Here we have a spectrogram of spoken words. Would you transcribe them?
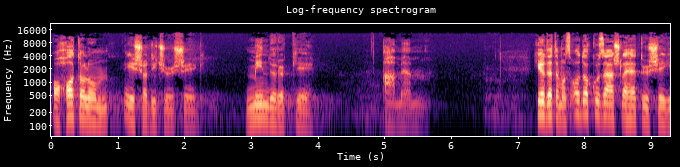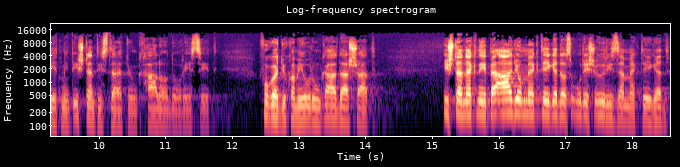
a hatalom és a dicsőség mindörökké. Ámen. Hirdetem az adakozás lehetőségét, mint Isten tiszteletünk hálaadó részét. Fogadjuk a mi Úrunk áldását. Istennek népe, áldjon meg téged az Úr, és őrizzen meg téged.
